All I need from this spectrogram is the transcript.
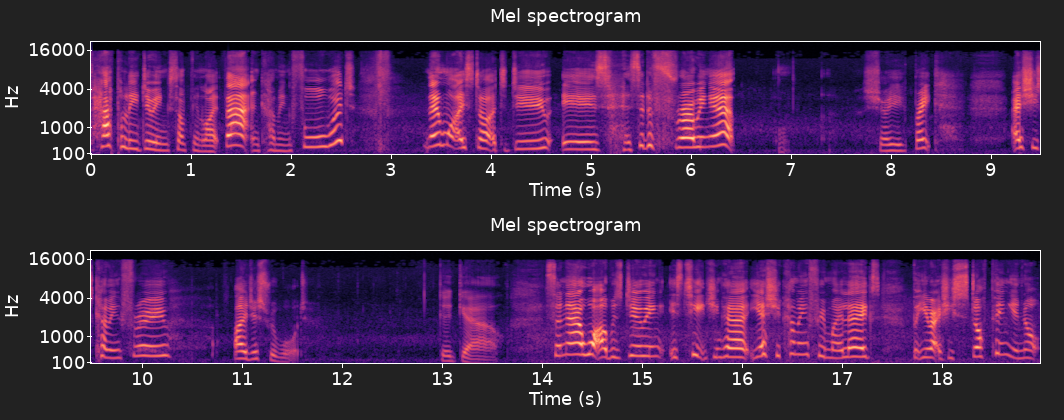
happily doing something like that and coming forward, then what I started to do is instead of throwing it, show you break, as she's coming through, I just reward. Good girl. So now what I was doing is teaching her, yes, you're coming through my legs, but you're actually stopping, you're not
